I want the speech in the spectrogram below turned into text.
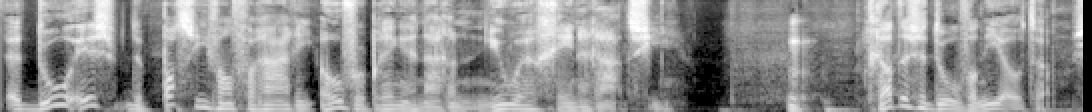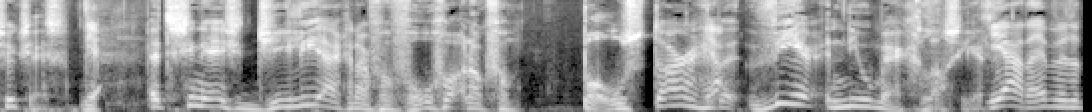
het doel is de passie van Ferrari overbrengen naar een nieuwe generatie. Hm. Dat is het doel van die auto. Succes. Ja. Het Chinese Geely, eigenaar van Volvo en ook van Polestar hebben weer een nieuw merk gelanceerd. Ja, daar hebben we het een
